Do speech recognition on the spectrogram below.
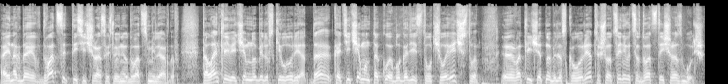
а иногда и в 20 тысяч раз, если у него 20 миллиардов, талантливее, чем Нобелевский лауреат. Да? Катя, чем он такое облагодетельствовал человечество, э, в отличие от Нобелевского лауреата, что оценивается в 20 тысяч раз больше?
